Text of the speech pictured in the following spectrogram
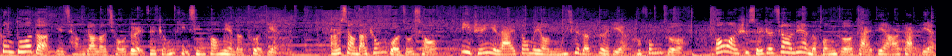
更多的也强调了球队在整体性方面的特点。而想到中国足球，一直以来都没有明确的特点和风格。往往是随着教练的风格改变而改变。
